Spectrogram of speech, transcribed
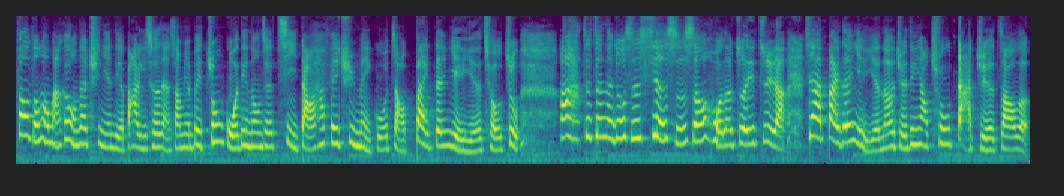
法国总统马克龙在去年底的巴黎车展上面被中国电动车气到，他飞去美国找拜登爷爷求助。啊，这真的就是现实生活的追剧啊！现在拜登爷爷呢，决定要出大绝招了。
